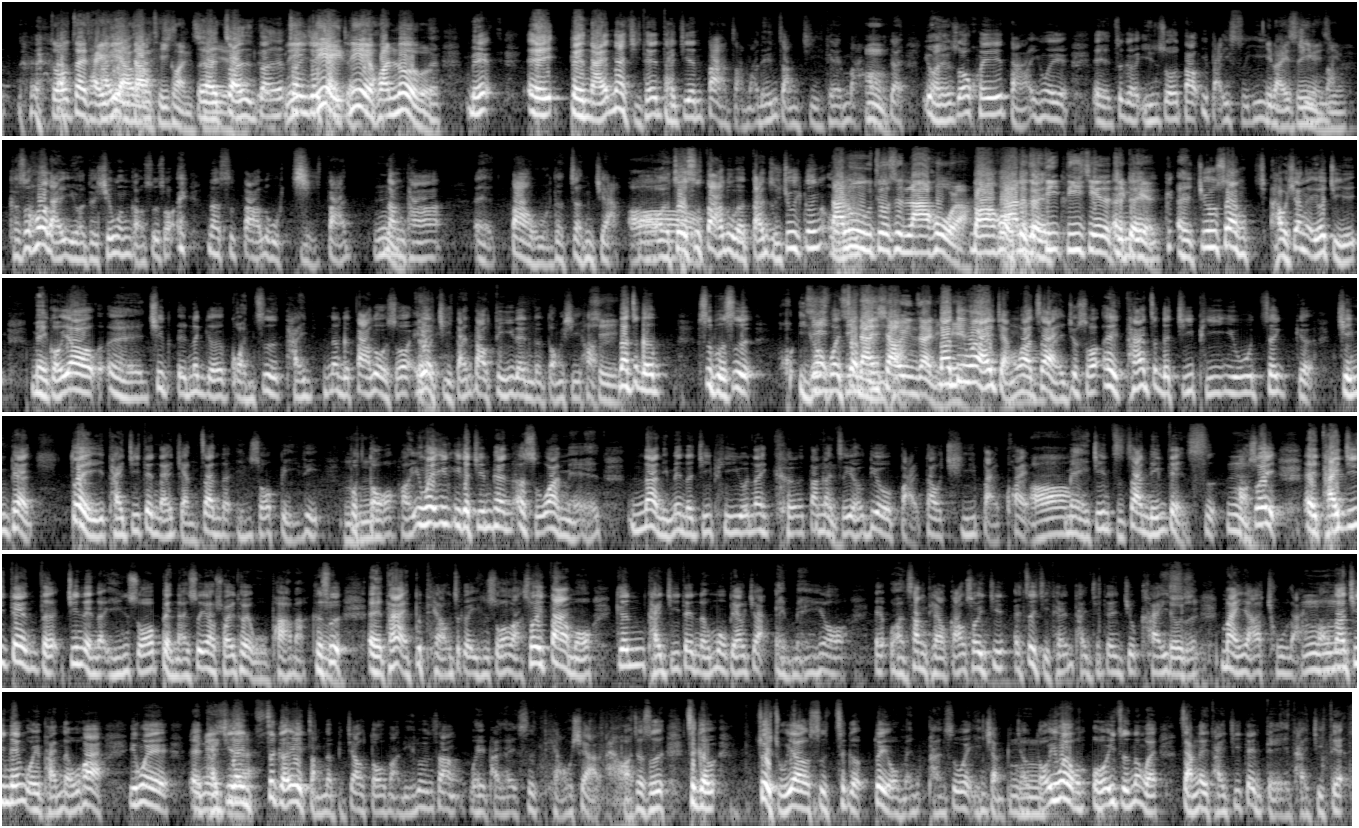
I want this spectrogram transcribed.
都在台积电当提款机，呃，赚赚赚一些钱。你也你也欢乐吧？没，呃，本来那几天台积电大涨嘛，连涨几天嘛，嗯，对。有人说辉达，因为呃这个营收到一百一十亿，一百一十亿美金，可是后来有的新闻稿是说，哎，那是大陆挤单，让他。哎，大幅的增加哦，这是大陆的单子，就跟大陆就是拉货啦，拉货对对低低阶的晶片，哎，就像好像有几美国要呃去那个管制台那个大陆的时候，也有几单到第一任的东西哈，那这个是不是以后会订单效应在里面？那另外来讲的话，再就是说，哎，它这个 GPU 这个晶片对于台积电来讲占的营收比例。不多哈，因为一一个晶片二十万美元，那里面的 GPU 那一颗大概只有六百到七百块美金，只占零点四，所以诶，台积电的今年的营收本来是要衰退五趴嘛，可是诶，它也不调这个营收嘛，所以大摩跟台积电的目标价也没有。诶，往上调高，所以今诶这几天台积电就开始卖压出来。哦，那今天尾盘的话，因为诶台积电这个月涨的比较多嘛，理论上尾盘还是调下来。哈，就是这个最主要是这个对我们盘势会影响比较多，因为我我一直认为涨诶台积电跌台积电。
